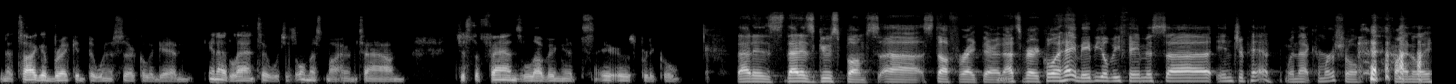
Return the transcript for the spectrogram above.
you know, Tiger break into winner circle again in Atlanta, which is almost my hometown. Just the fans loving it. It, it was pretty cool. That is that is goosebumps uh, stuff right there. That's very cool. And hey, maybe you'll be famous uh, in Japan when that commercial finally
